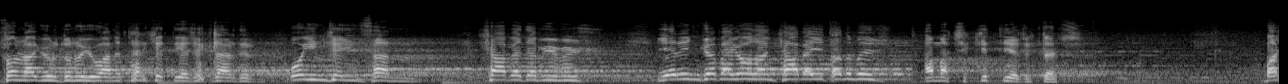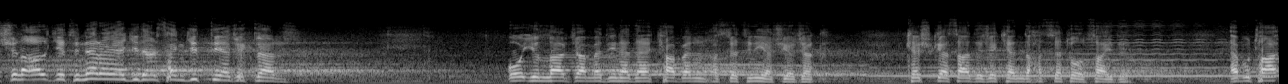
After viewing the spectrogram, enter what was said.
Sonra yurdunu yuvanı terk et diyeceklerdir. O ince insan Kabe'de büyümüş, yerin göbeği olan Kabe'yi tanımış ama çık git diyecekler. Başını al git nereye gidersen git diyecekler. O yıllarca Medine'de Kabe'nin hasretini yaşayacak. Keşke sadece kendi hasreti olsaydı. Ebu, Ta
